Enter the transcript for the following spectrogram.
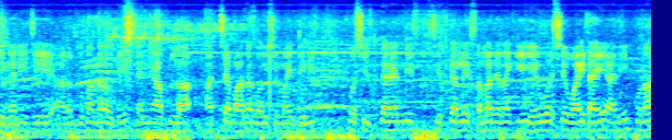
ठिकाणी जे आडत दुकानदार होते त्यांनी आपला आजच्या बाजारभावाविषयी माहिती दिली. व शेतकऱ्यांनी शेतकऱ्याला एक सल्ला दिला की हे वर्ष वाईट आहे आणि पुन्हा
